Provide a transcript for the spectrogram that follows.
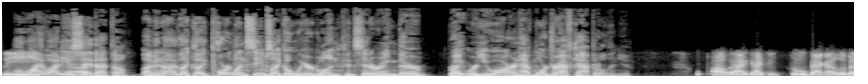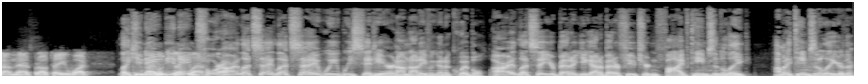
The Well, why why do you uh, say that though? I mean, I like like Portland seems like a weird one considering they're right where you are and have more draft capital than you. I'll, I I could go back a little bit on that, but I'll tell you what. Like you named you named four. night. All right, let's say let's say we we sit here and I'm not even going to quibble. All right, let's say you're better. You got a better future than five teams in the league. How many teams in the league are there?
